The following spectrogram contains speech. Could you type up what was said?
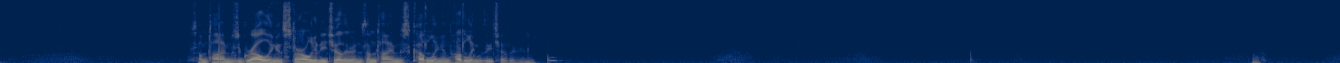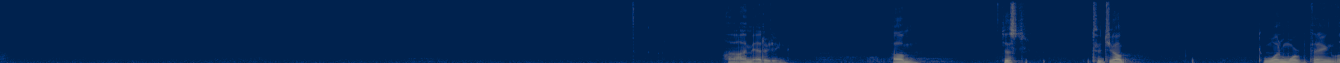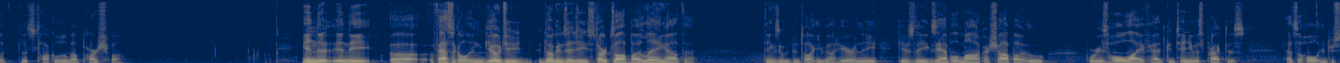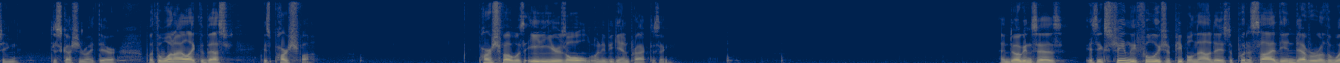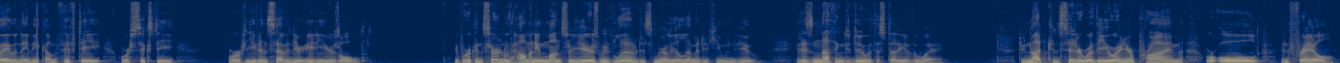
sometimes growling and snarling at each other, and sometimes cuddling and huddling with each other. You know? I'm editing. Um, just to jump to one more thing, let, us talk a little about Parshva. In the, in the uh, fascicle in Gyoji, Dogen Zenji starts off by laying out the things that we've been talking about here, and then he gives the example of Mahakashapa, who for his whole life had continuous practice. That's a whole interesting discussion right there. But the one I like the best is Parshva. Parshva was 80 years old when he began practicing. And Dogen says, it's extremely foolish of people nowadays to put aside the endeavor of the way when they become 50 or 60 or even 70 or 80 years old. If we're concerned with how many months or years we've lived, it's merely a limited human view. It has nothing to do with the study of the way. Do not consider whether you are in your prime or old and frail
